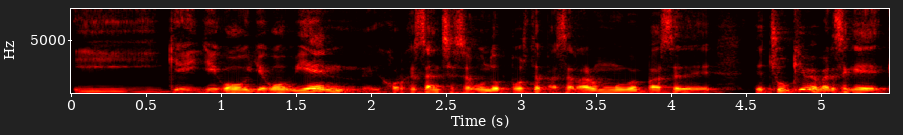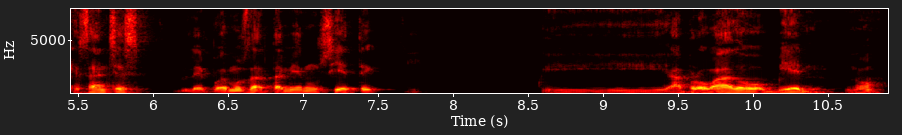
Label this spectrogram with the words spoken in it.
y que llegó, llegó bien. Eh, Jorge Sánchez, segundo poste para cerrar un muy buen pase de, de Chucky. Me parece que, Sánchez le podemos dar también un 7 y, aprobado bien, ¿no?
